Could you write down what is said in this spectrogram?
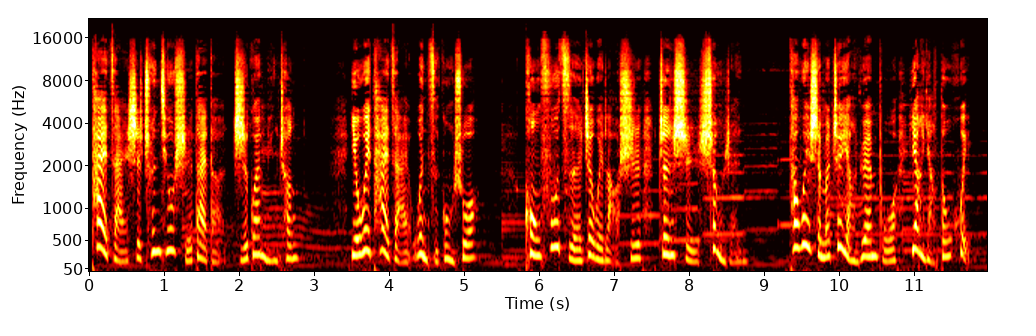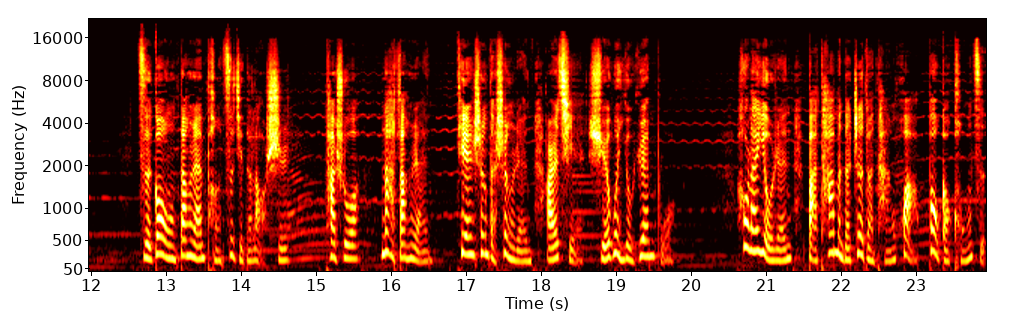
太宰是春秋时代的职官名称。有位太宰问子贡说：“孔夫子这位老师真是圣人，他为什么这样渊博，样样都会？”子贡当然捧自己的老师，他说：“那当然，天生的圣人，而且学问又渊博。”后来有人把他们的这段谈话报告孔子，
